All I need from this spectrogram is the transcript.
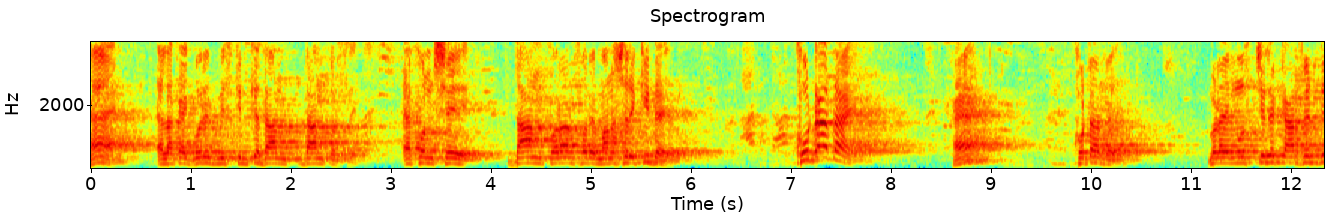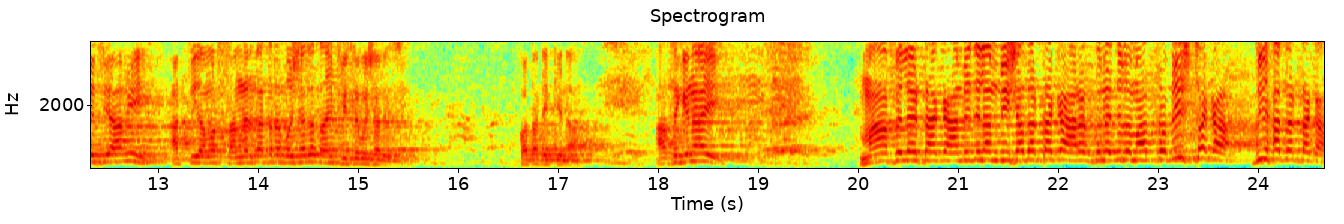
হ্যাঁ এলাকায় গরিব মিসকিনকে দান দান করছে। এখন সে দান করার পরে মানুষের কি দেয়? খোটা দেয়। হ্যাঁ খোটা দেয়। বেড়াই মসজিদে কার্পেট দিছি আমি, আর তুই আমার সামনের কাতারে বসে আছে আমি ফিসে বসে রয়েছি। কথা ঠিক কিনা? আছে কি নাই? মা ফেলে টাকা আমি দিলাম বিশ হাজার টাকা, আরেকজনে দিল মাত্র বিশ টাকা, দুই হাজার টাকা।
